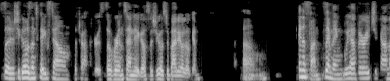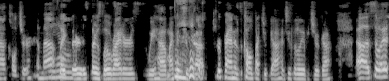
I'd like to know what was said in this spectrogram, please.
So she goes and takes down the traffickers over in San Diego. So she goes to Barrio Logan. Um, and it's fun. Same thing. We have very Chicana culture in that. Yeah. Like there's, there's low riders. We have my Pachuca. Her friend is called Pachuca and she's literally a Pachuca. Uh, so it,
